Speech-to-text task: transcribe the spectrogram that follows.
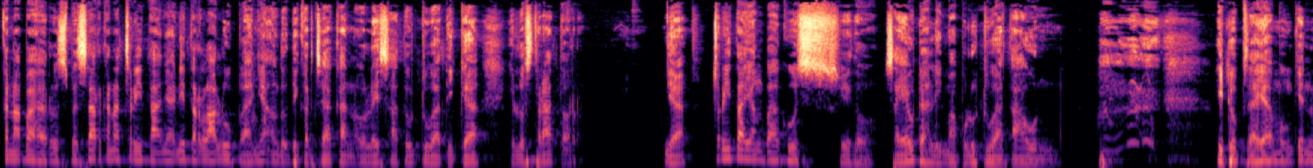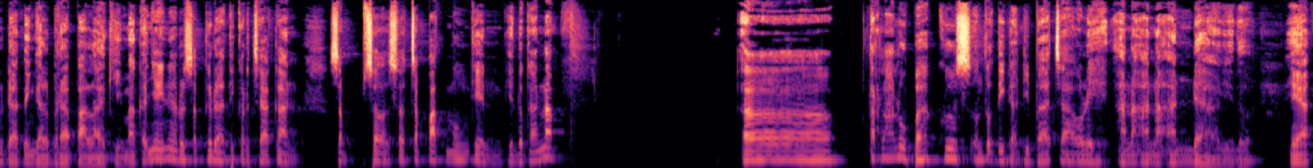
Kenapa harus besar? Karena ceritanya ini terlalu banyak untuk dikerjakan oleh satu, dua, tiga ilustrator. Ya, cerita yang bagus itu. Saya udah 52 tahun hidup saya mungkin udah tinggal berapa lagi. Makanya ini harus segera dikerjakan se -se secepat mungkin gitu karena uh, terlalu bagus untuk tidak dibaca oleh anak-anak Anda gitu. Ya,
